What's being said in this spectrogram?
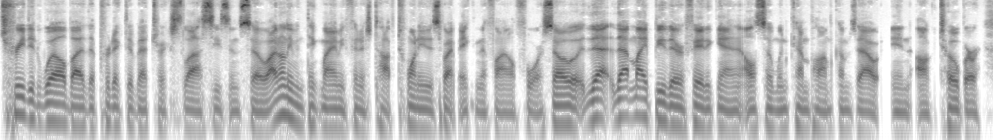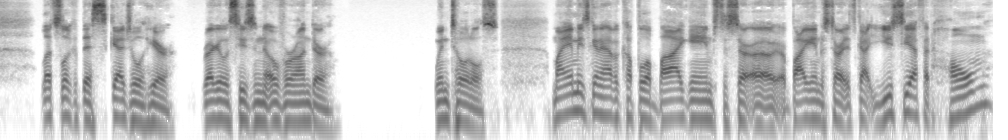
treated well by the predictive metrics last season. So I don't even think Miami finished top 20 despite making the final four. So that that might be their fate again also when KenPom comes out in October. Let's look at this schedule here. Regular season over under win totals. Miami's going to have a couple of buy games to start. Uh, a buy game to start. It's got UCF at home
